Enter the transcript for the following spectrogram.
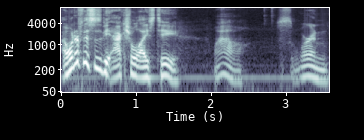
I wonder if this is the actual iced tea. Wow. So we're in.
